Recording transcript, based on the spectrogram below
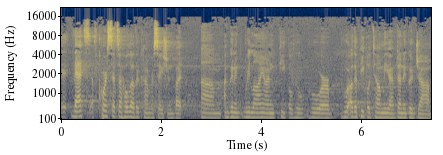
eh, That's of course that's a whole other conversation. But um, I'm going to rely on people who, who are who other people tell me have done a good job.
